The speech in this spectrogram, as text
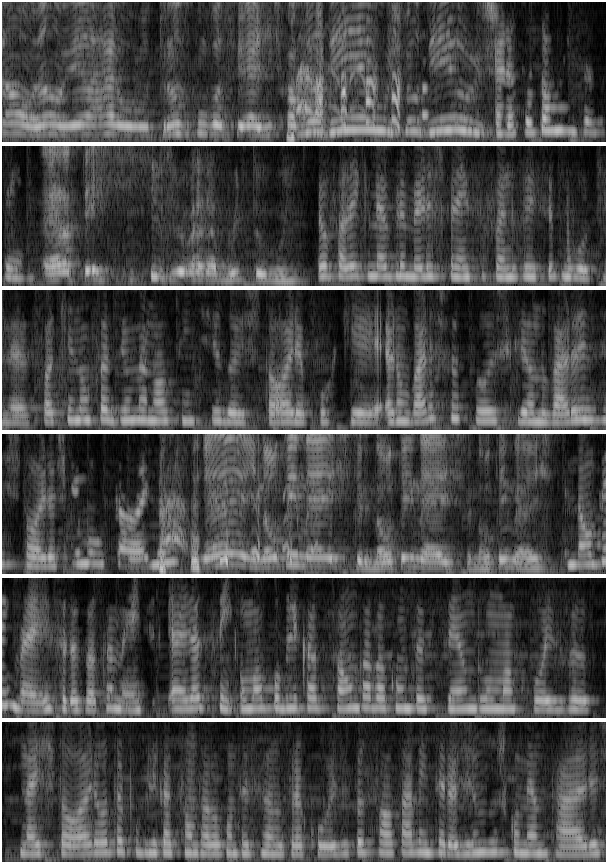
não, não, eu, eu transo com você. A gente fala, meu Deus, meu Deus. Era totalmente assim. Era terrível, era muito ruim. Eu falei que minha primeira experiência foi no Facebook, né? Só que não fazia o menor sentido a história, porque eram várias pessoas criando várias histórias simultâneas. É, e não tem mestre, não tem mestre, não tem mestre. Não tem mestre, exatamente. Era assim, uma publicação tava acontecendo uma coisa na história, outra publicação tava acontecendo outra coisa, o pessoal tava interagindo nos comentários.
